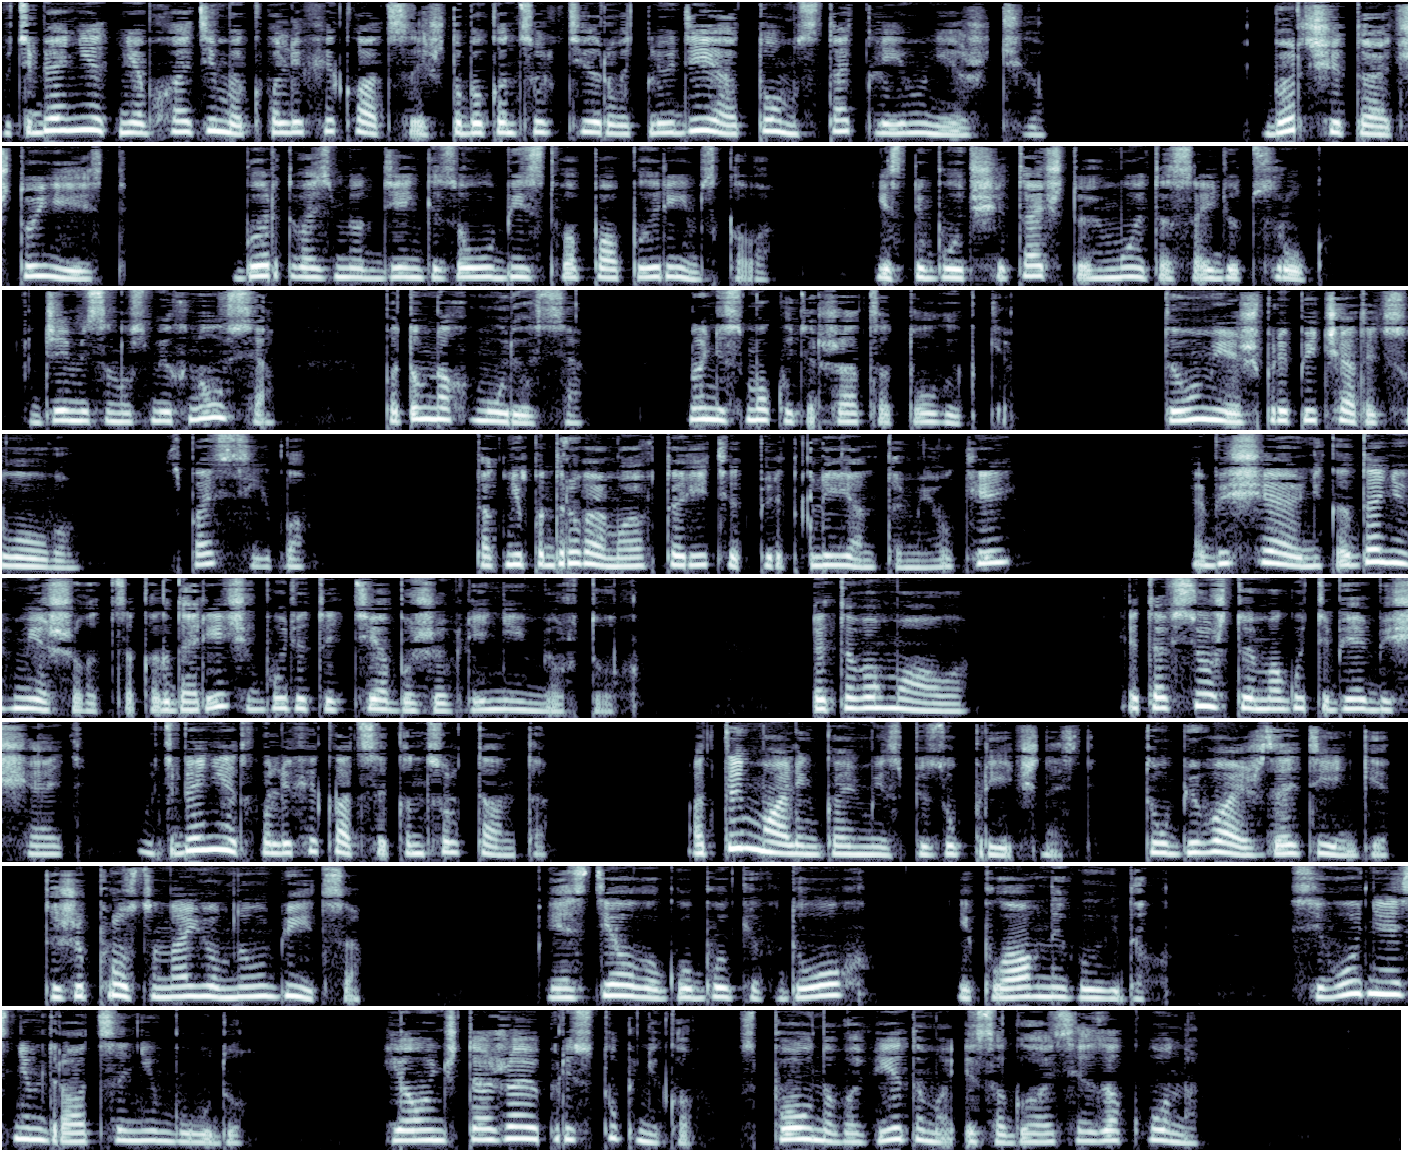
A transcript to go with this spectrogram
У тебя нет необходимой квалификации, чтобы консультировать людей о том, стать ли им нежитью. Берт считает, что есть. Берт возьмет деньги за убийство папы Римского, если будет считать, что ему это сойдет с рук. Джемисон усмехнулся, потом нахмурился, но не смог удержаться от улыбки. Ты умеешь припечатать словом. Спасибо. Так не подрывай мой авторитет перед клиентами, окей? Обещаю никогда не вмешиваться, когда речь будет идти об оживлении мертвых. Этого мало. Это все, что я могу тебе обещать. У тебя нет квалификации консультанта. А ты маленькая мисс Безупречность. Ты убиваешь за деньги. Ты же просто наемный убийца. Я сделала глубокий вдох и плавный выдох. Сегодня я с ним драться не буду. Я уничтожаю преступников с полного ведома и согласия закона.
